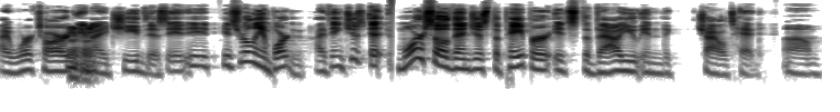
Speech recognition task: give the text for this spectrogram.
I worked hard and I achieved this. It, it, it's really important. I think just it, more so than just the paper, it's the value in the child's head um,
